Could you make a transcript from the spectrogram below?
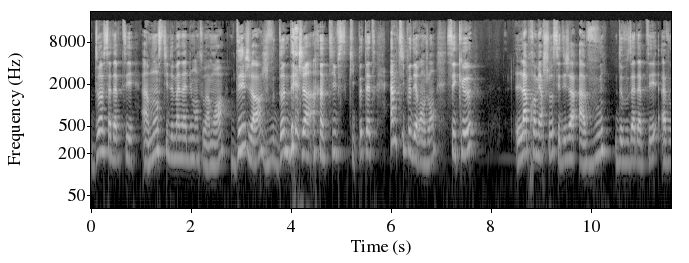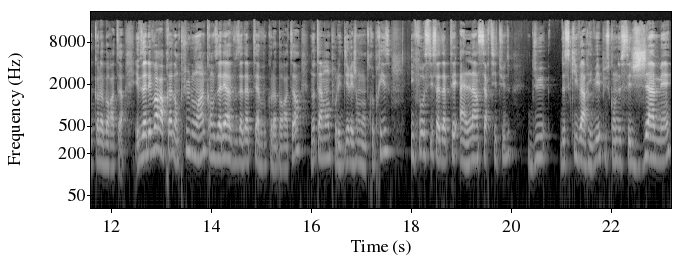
doivent s'adapter à mon style de management ou à moi. Déjà, je vous donne déjà un tips qui peut être un petit peu dérangeant, c'est que la première chose, c'est déjà à vous de vous adapter à vos collaborateurs. Et vous allez voir après, dans plus loin, quand vous allez vous adapter à vos collaborateurs, notamment pour les dirigeants d'entreprise, il faut aussi s'adapter à l'incertitude du de ce qui va arriver puisqu'on ne sait jamais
